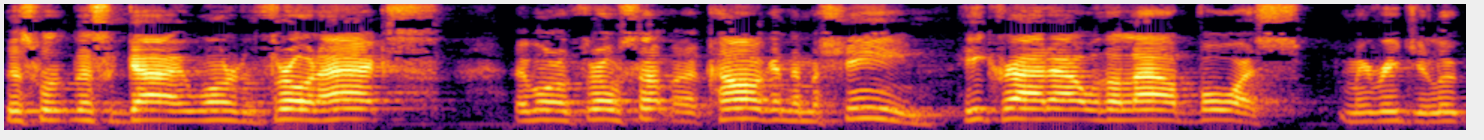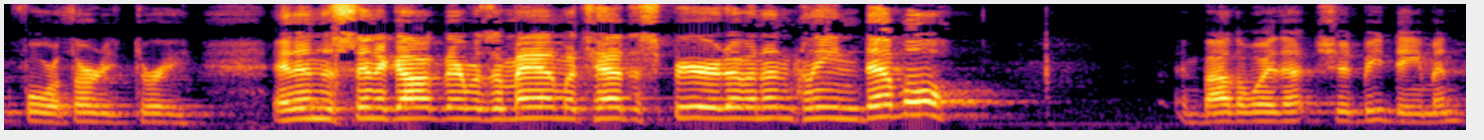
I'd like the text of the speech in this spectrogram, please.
This was this guy who wanted to throw an axe. They wanted to throw something, a cog in the machine. He cried out with a loud voice. Let me read you Luke 4, 33. And in the synagogue there was a man which had the spirit of an unclean devil. And by the way, that should be demon.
